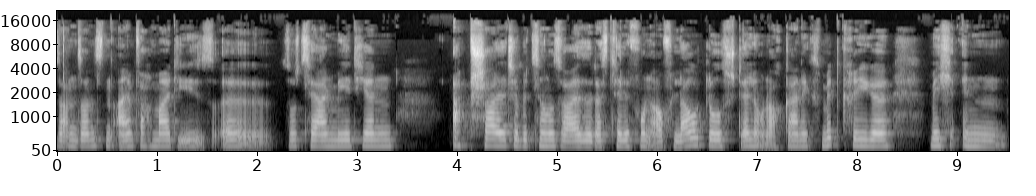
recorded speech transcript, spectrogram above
ansonsten einfach mal die äh, sozialen Medien abschalte, beziehungsweise das Telefon auf lautlos stelle und auch gar nichts mitkriege, mich in,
